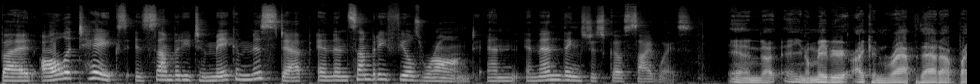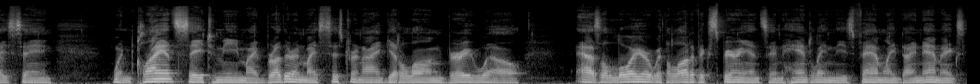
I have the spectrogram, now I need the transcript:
but all it takes is somebody to make a misstep and then somebody feels wronged and and then things just go sideways. And uh, you know, maybe I can wrap that up by saying when clients say to me, "My brother and my sister and I get along very well," as a lawyer with a lot of experience in handling these family dynamics,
